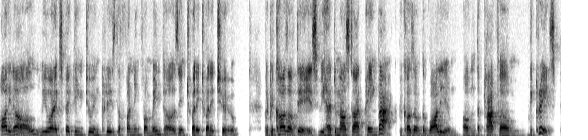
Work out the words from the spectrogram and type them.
all in all, we were expecting to increase the funding from Mintos in 2022. But because of this, we had to now start paying back because of the volume of the platform decreased.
